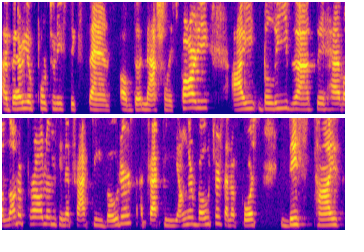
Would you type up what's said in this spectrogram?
a very opportunistic stance of the Nationalist Party. I believe that they have a lot of problems in attracting voters, attracting younger voters, and of course, this ties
